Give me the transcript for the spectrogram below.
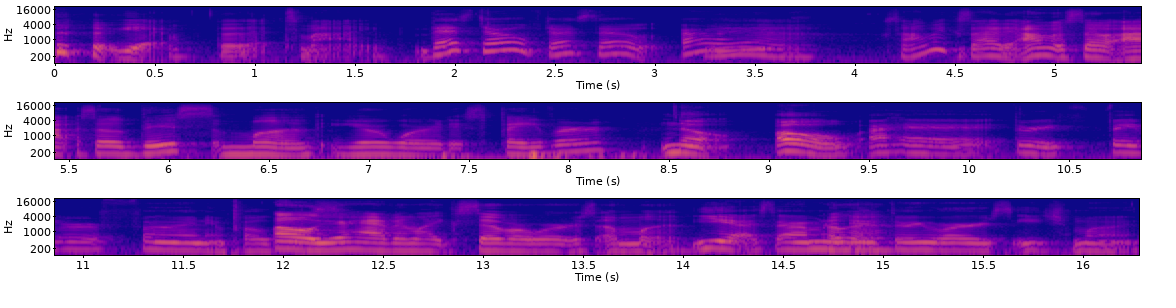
Uh, yeah, so that's mine. That's dope. That's dope. All right. Yeah. So I'm excited. I'm so I so this month your word is favor. No. Oh, I had three favor, fun, and focus. Oh, you're having like several words a month. Yeah, so I'm gonna Okay. do three words each month.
